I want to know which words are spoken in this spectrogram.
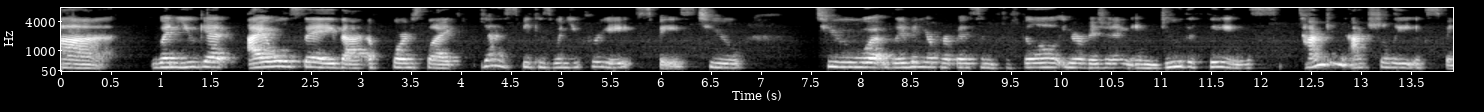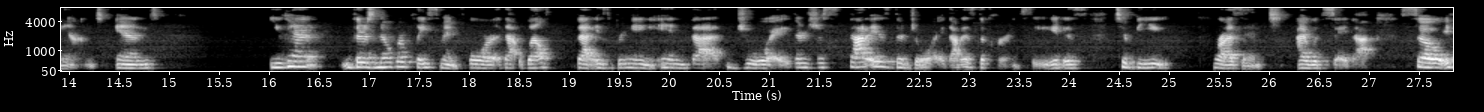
Uh, when you get, I will say that, of course, like Yes, because when you create space to to live in your purpose and fulfill your vision and do the things, time can actually expand and you can't there's no replacement for that wealth that is bringing in that joy. There's just that is the joy. That is the currency. It is to be present. I would say that. So if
